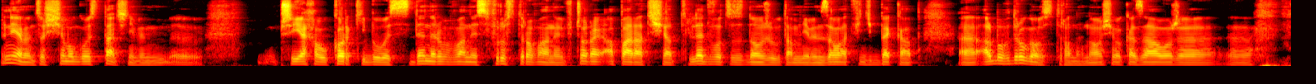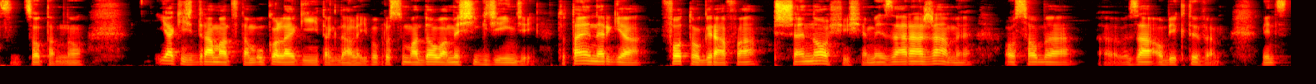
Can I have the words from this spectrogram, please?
no nie wiem, coś się mogło stać, nie wiem, e, przyjechał, korki były zdenerwowany, sfrustrowany, wczoraj aparat siadł, ledwo co zdążył tam, nie wiem, załatwić backup, e, albo w drugą stronę, no się okazało, że co tam, no jakiś dramat tam u kolegi i tak dalej, po prostu ma doła, myśli gdzie indziej, to ta energia fotografa przenosi się, my zarażamy osobę e, za obiektywem. Więc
